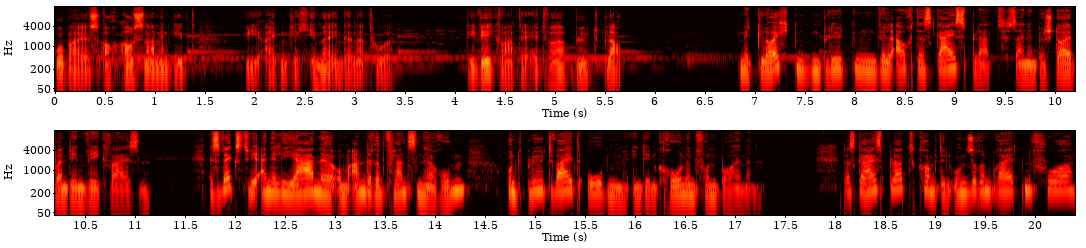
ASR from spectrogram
Wobei es auch Ausnahmen gibt, wie eigentlich immer in der Natur. Die Wegwarte etwa blüht blau. Mit leuchtenden Blüten will auch das Geißblatt seinen Bestäubern den Weg weisen. Es wächst wie eine Liane um andere Pflanzen herum und blüht weit oben in den Kronen von Bäumen. Das Geißblatt kommt in unseren Breiten vor,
